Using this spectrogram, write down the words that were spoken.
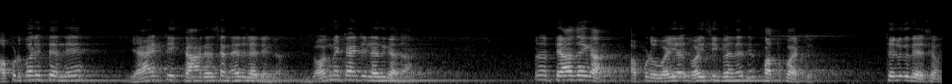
అప్పుడు పరిస్థితి ఏంది? యాంటీ కాంగ్రెస్ అనేది లేదు ఇంకా. గవర్నమెంట్ యాంటీ లేదు కదా. తేజగా అప్పుడు వై వైసీపీ అనేది కొత్త పార్టీ తెలుగుదేశం.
